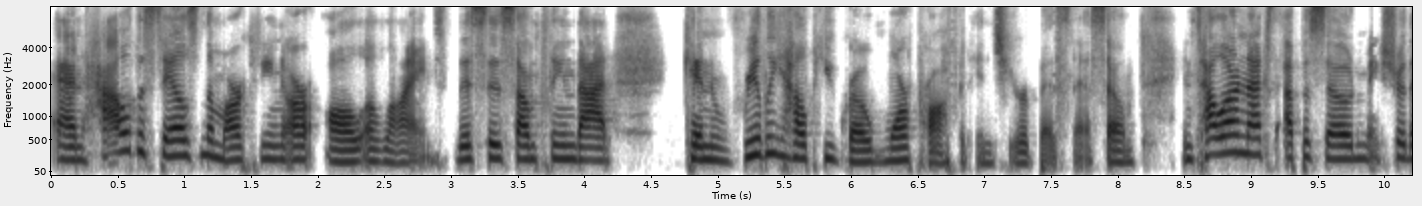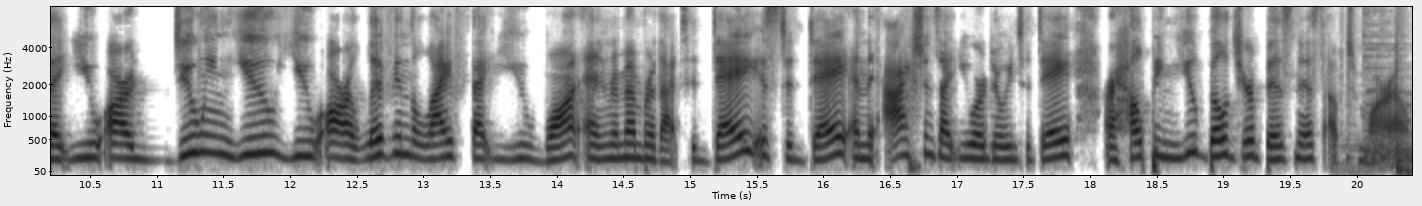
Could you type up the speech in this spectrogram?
and how the sales and the marketing are all aligned. This is something that can really help you grow more profit into your business. So, until our next episode, make sure that you are doing you, you are living the life that you want. And remember that today is today, and the actions that you are doing today are helping you build your business of tomorrow.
